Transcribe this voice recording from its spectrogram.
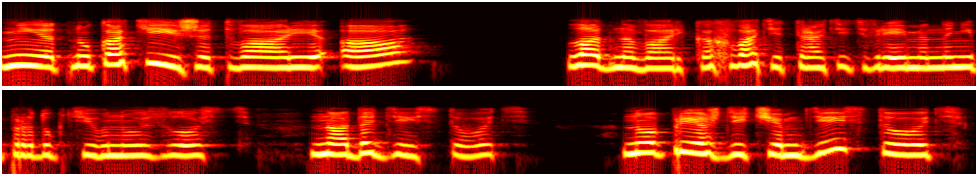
Нет, ну какие же твари, а? Ладно, Варька, хватит тратить время на непродуктивную злость. Надо действовать. Но прежде чем действовать,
